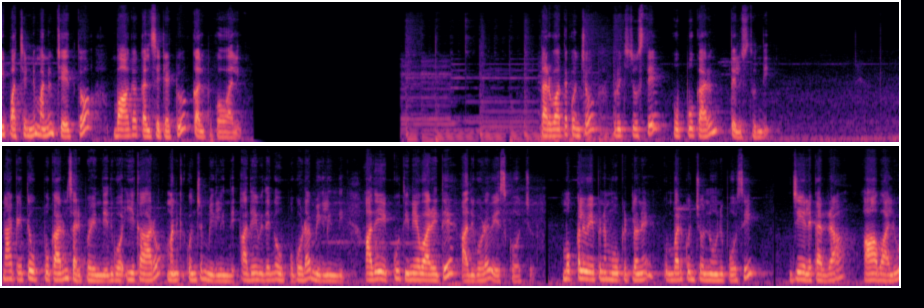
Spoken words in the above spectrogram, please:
ఈ పచ్చడిని మనం చేతితో బాగా కలిసేటట్టు కలుపుకోవాలి. తర్వాత కొంచెం రుచి చూస్తే ఉప్పు కారం తెలుస్తుంది. నాకైతే ఉప్పు కారం సరిపోయింది. ఇదిగో ఈ కారం మనకి కొంచెం మిగిలింది. అదే విధంగా ఉప్పు కూడా మిగిలింది. అదే ఎక్కువ తినేవారైతే అది కూడా వేసుకోవచ్చు. ముక్కలు వేపిన మూకిట్లోనే మరి కొంచెం నూనె పోసి జీలకర్ర ఆవాలు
